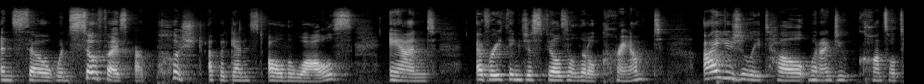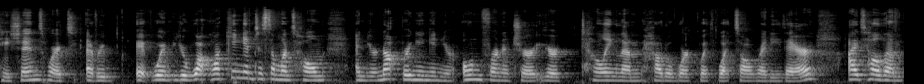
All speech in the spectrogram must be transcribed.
And so when sofas are pushed up against all the walls and everything just feels a little cramped, I usually tell when I do consultations where it's every it, when you're wa- walking into someone's home and you're not bringing in your own furniture, you're telling them how to work with what's already there. I tell them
